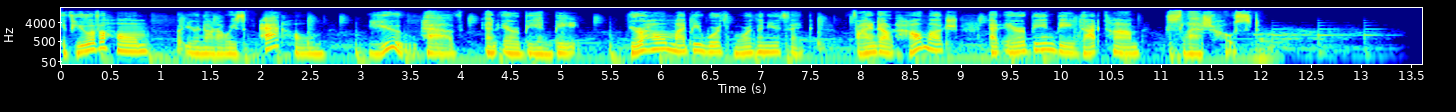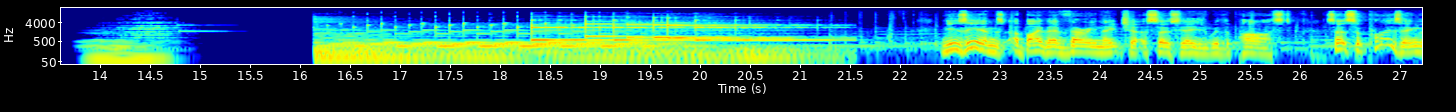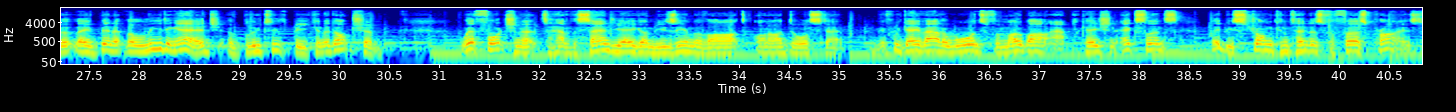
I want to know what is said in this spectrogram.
If you have a home, but you're not always at home, you have an Airbnb. Your home might be worth more than you think. Find out how much at airbnb.com/slash host. Museums are by their very nature associated with the past, so it's surprising that they've been at the leading edge of Bluetooth beacon adoption. We're fortunate to have the San Diego Museum of Art on our doorstep. If we gave out awards for mobile application excellence, they'd be strong contenders for first prize.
